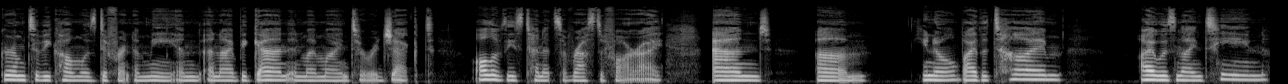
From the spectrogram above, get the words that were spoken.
groomed to become was different than me. And, and I began in my mind to reject all of these tenets of Rastafari. And, um, you know, by the time I was 19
